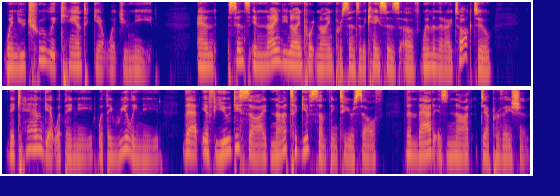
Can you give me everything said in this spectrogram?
when you truly can't get what you need. And since in 99.9% of the cases of women that I talk to, they can get what they need, what they really need, that if you decide not to give something to yourself, then that is not deprivation.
